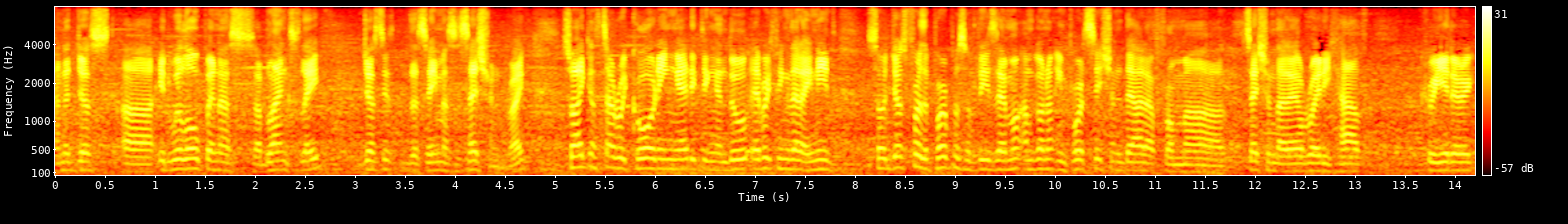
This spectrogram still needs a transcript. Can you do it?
and it just uh, it will open as a blank slate, just the same as a session, right? So I can start recording, editing, and do everything that I need. So just for the purpose of this demo, I'm going to import session data from a session that I already have created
